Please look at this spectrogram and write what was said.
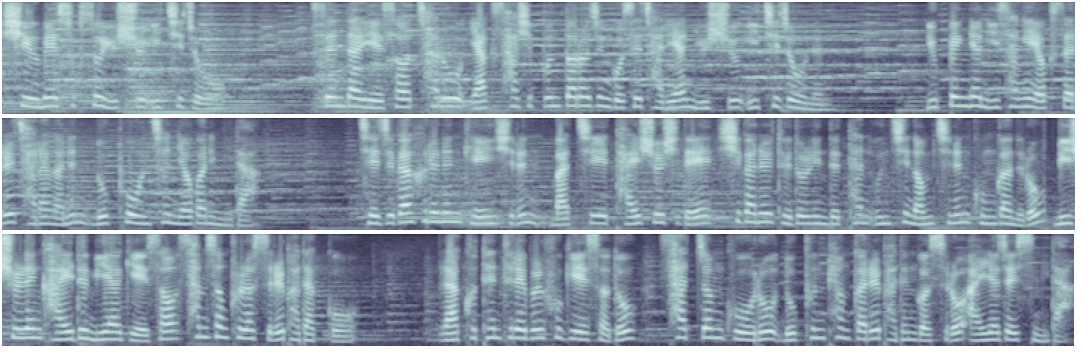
시음의 숙소 유슈 이치조 센다이에서 차로 약 40분 떨어진 곳에 자리한 유슈 이치조우는 600년 이상의 역사를 자랑하는 노포 온천 여관입니다. 재즈가 흐르는 개인실은 마치 다이쇼 시대의 시간을 되돌린 듯한 운치 넘치는 공간으로 미슐랭 가이드 미야기에서 삼성 플러스를 받았고 라쿠텐 트래블 후기에서도 4.95로 높은 평가를 받은 것으로 알려져 있습니다.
